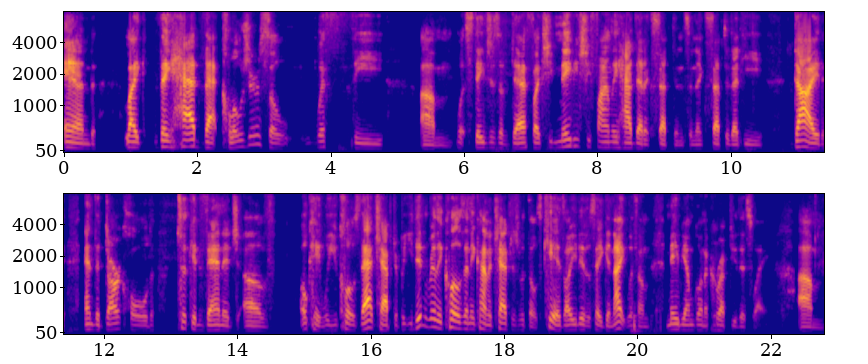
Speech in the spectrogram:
and like they had that closure. So with the um what stages of death, like she maybe she finally had that acceptance and accepted that he died, and the Darkhold took advantage of okay, well, you closed that chapter, but you didn't really close any kind of chapters with those kids. All you did was say goodnight with them. Maybe I'm going to corrupt you this way. Um,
